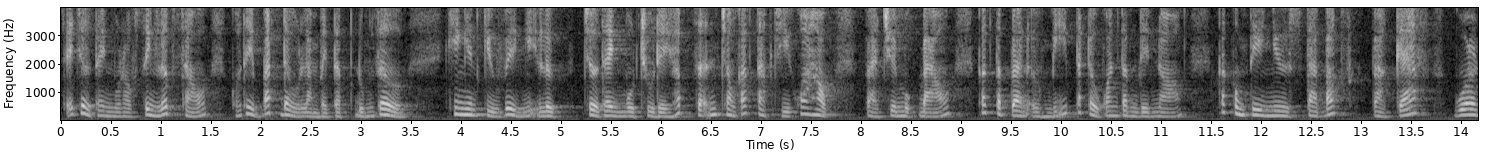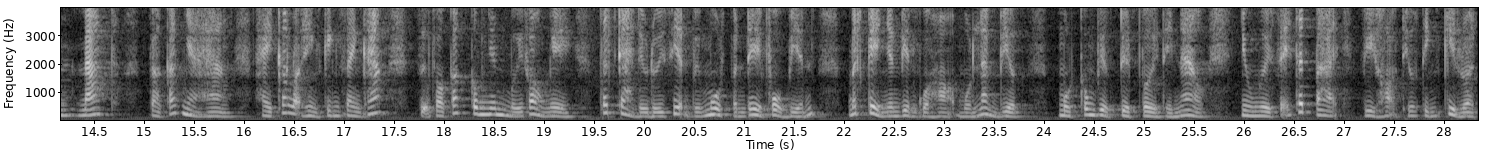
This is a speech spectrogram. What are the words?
sẽ trở thành một học sinh lớp 6 có thể bắt đầu làm bài tập đúng giờ. Khi nghiên cứu về nghị lực trở thành một chủ đề hấp dẫn trong các tạp chí khoa học và chuyên mục báo, các tập đoàn ở Mỹ bắt đầu quan tâm đến nó. Các công ty như Starbucks và Gap, Walmart và các nhà hàng hay các loại hình kinh doanh khác dựa vào các công nhân mới vào nghề, tất cả đều đối diện với một vấn đề phổ biến, bất kể nhân viên của họ muốn làm việc, một công việc tuyệt vời thế nào, nhiều người sẽ thất bại vì họ thiếu tính kỷ luật.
